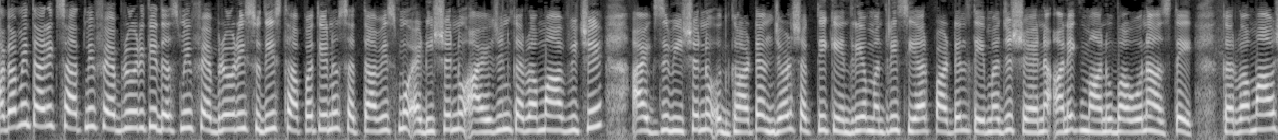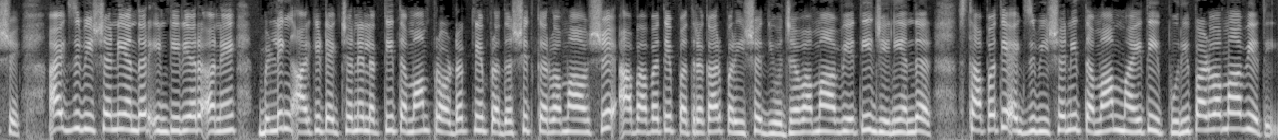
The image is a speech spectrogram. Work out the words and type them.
આગામી તારીખ સાતમી ફેબ્રુઆરીથી દસમી ફેબ્રુઆરી સુધી સ્થાપત્યનું સત્તાવીસમું એડિશનનું આયોજન કરવામાં આવ્યું છે. આ એક્ઝિબિશનનું ઉદ્ઘાટન જળશક્તિ કેન્દ્રીય મંત્રી સી આર પાટીલ તેમજ શહેરના અનેક મહાનુભાવોના હસ્તે કરવામાં આવશે. આ એક્ઝિબિશનની અંદર ઇન્ટિરિયર અને બિલ્ડિંગ આર્કિટેક્ચરને લગતી તમામ પ્રોડક્ટને પ્રદર્શિત કરવામાં આવશે. આ બાબતે પત્રકાર પરિષદ યોજવામાં આવી હતી, જેની અંદર સ્થાપત્ય એક્ઝિબિશનની તમામ માહિતી પૂરી પાડવામાં આવી હતી.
